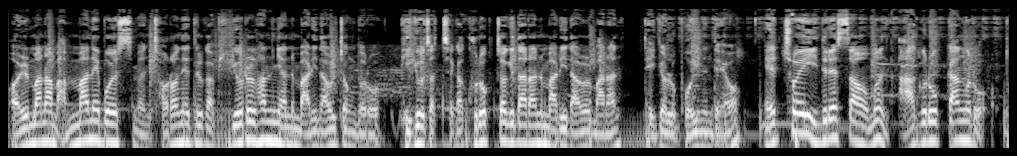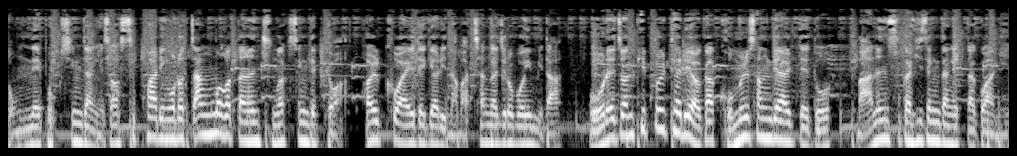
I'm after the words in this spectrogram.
얼마나 만만해 보였으면 저런 애들과 비교를 하느냐는 말이 나올 정도로 비교 자체가 굴욕적이다라는 말이 나올 만한 대결로 보이는데요. 애초에 이들의 싸움은 악으로 깡으로 동네 복싱장에서 스파링으로 짱 먹었다는 중학생 대표와 헐크와의 대결이나 마찬가지로 보입니다. 오래전 핏불 테리어가 곰을 상대할 때도 많은 수가 희생당했다고 하니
